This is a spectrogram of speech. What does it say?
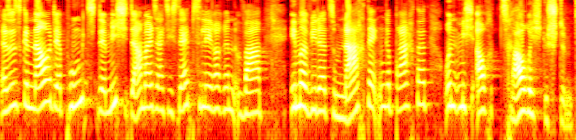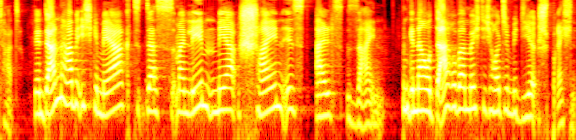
Es ist genau der Punkt, der mich damals, als ich selbst Lehrerin war, immer wieder zum Nachdenken gebracht hat und mich auch traurig gestimmt hat. Denn dann habe ich gemerkt, dass mein Leben mehr Schein ist als Sein. Und genau darüber möchte ich heute mit dir sprechen.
